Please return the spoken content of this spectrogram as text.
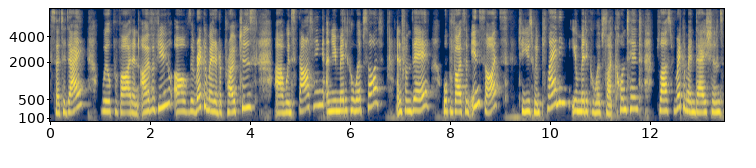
So, today we'll provide an overview of the recommended approaches uh, when starting a new medical website. And from there, we'll provide some insights to use when planning your medical website content, plus recommendations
